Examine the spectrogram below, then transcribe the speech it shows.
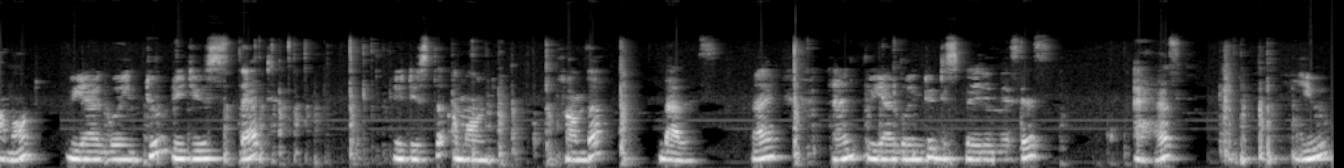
amount we are going to reduce that reduce the amount from the balance right? And we are going to display the message as you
